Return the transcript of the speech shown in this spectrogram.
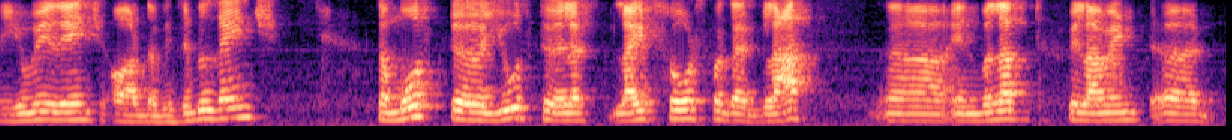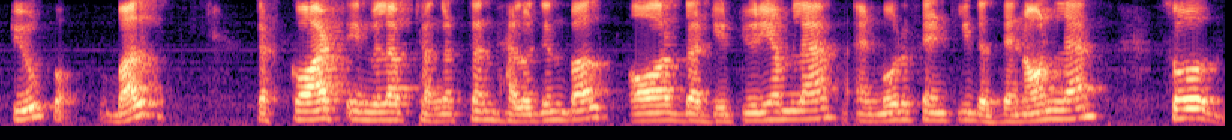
UV range or the visible range. The most uh, used light source for the glass uh, enveloped filament uh, tube bulb, the quartz enveloped tungsten halogen bulb or the deuterium lamp and more recently the xenon lamp so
